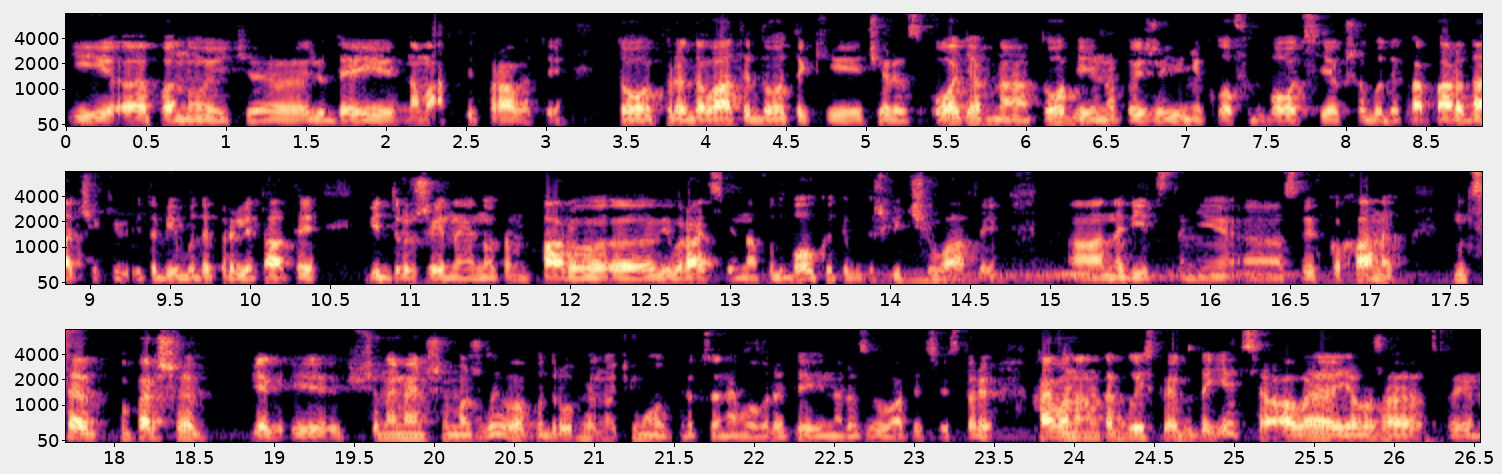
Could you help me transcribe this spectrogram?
і планують е, людей на Марс відправити, то передавати дотики через одяг на тобі на той же Uniqlo футболці, якщо буде пару датчиків, і тобі буде прилітати від дружини ну там пару е, вібрацій на футболку, ти будеш відчувати на відстані своїх коханих. Ну це по перше. Як щонайменше можливо, а по-друге, ну чому про це не говорити і не розвивати цю історію? Хай вона не так близько, як здається, але я вважаю своїм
